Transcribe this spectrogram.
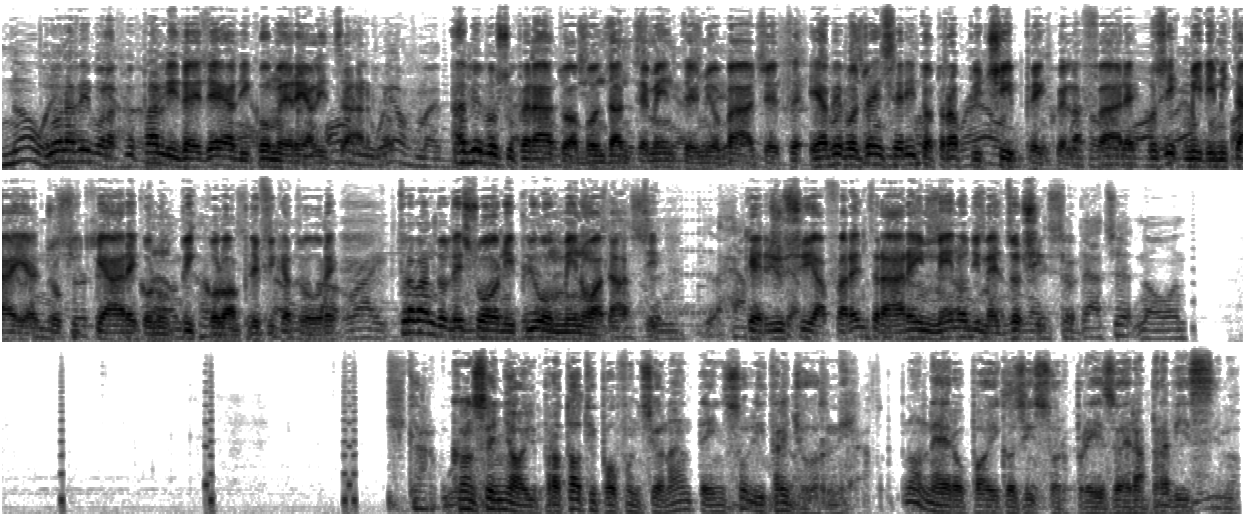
Non avevo la più pallida idea di come realizzarlo. Avevo superato abbondantemente il mio budget e avevo già inserito troppi chip in quell'affare, così mi limitai a giochicchiare con un piccolo amplificatore, trovando dei suoni più o meno adatti, che riuscì a far entrare in meno di mezzo chip. Consegnò il prototipo funzionante in soli tre giorni. Non ero poi così sorpreso, era bravissimo.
